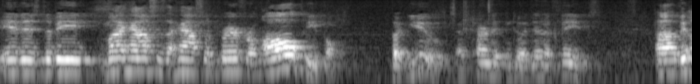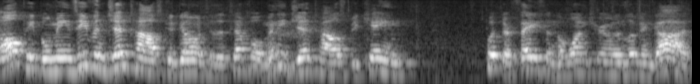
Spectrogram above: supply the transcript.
It is to be, my house is a house of prayer for all people, but you have turned it into a den of thieves. Uh, the all people means even Gentiles could go into the temple. Many Gentiles became, put their faith in the one true and living God,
